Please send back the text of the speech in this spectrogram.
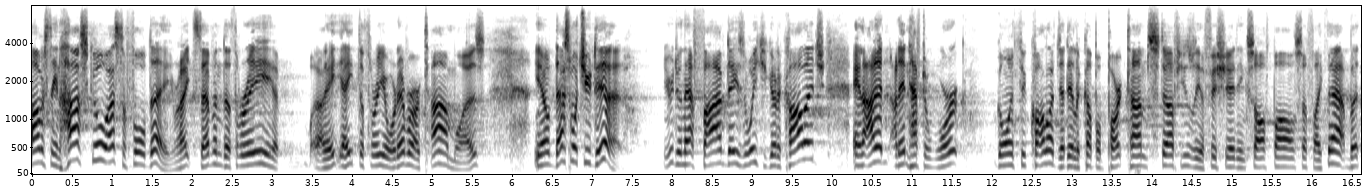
obviously in high school, that's a full day, right? Seven to three, eight, eight to three, or whatever our time was. You know, that's what you did. You were doing that five days a week. You go to college, and I didn't, I didn't have to work going through college. I did a couple part-time stuff, usually officiating softball and stuff like that. But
